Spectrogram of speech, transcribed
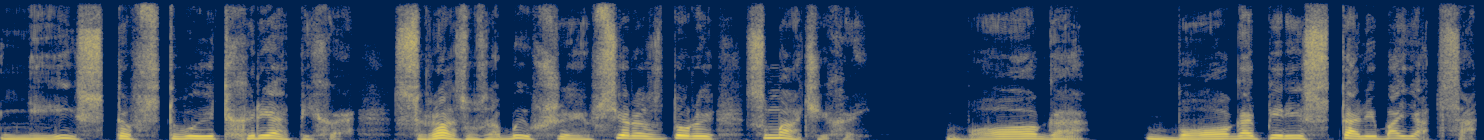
Неистовствует хряпиха, сразу забывшая все раздоры с мачехой. Бога, Бога перестали бояться.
